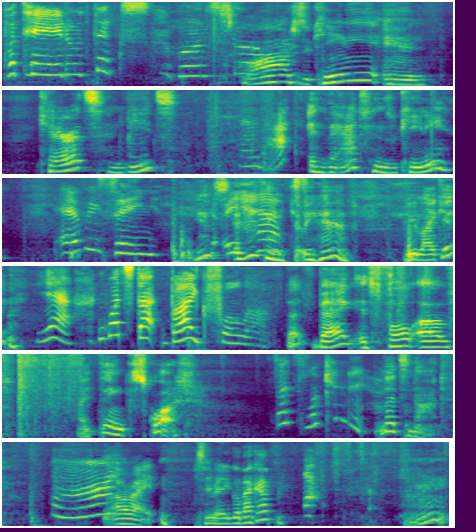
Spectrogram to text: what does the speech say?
potato sticks. Monster. Squash, zucchini, and carrots, and beets, And that. and that, and zucchini. Everything. Yes, That we everything have. that we have. Do you like it? Yeah. And what's that bag full of? That bag is full of, I think, squash. Let's look in it. Let's not. Aww. All right. So you ready to go back up? Yeah. All right.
